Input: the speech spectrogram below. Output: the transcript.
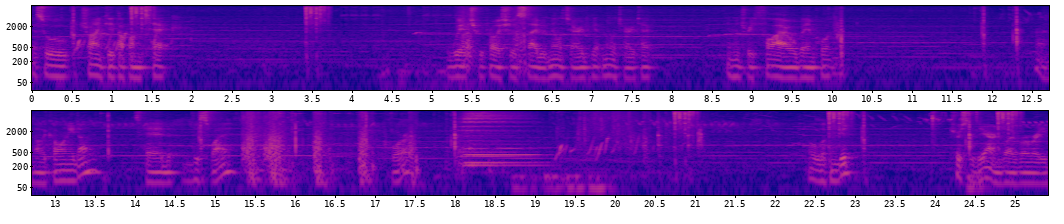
Guess we'll try and keep up on tech. Which we probably should have stayed with military to get military tech. Infantry fire will be important. Right, another colony done. Let's head this way. For it. All looking good. The Yaren's over already,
